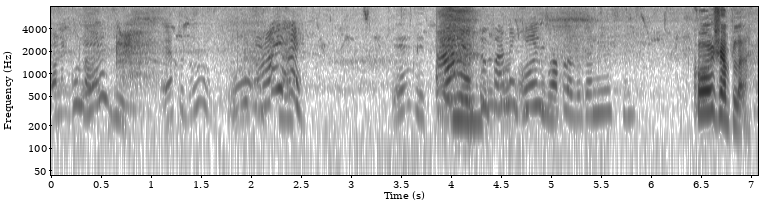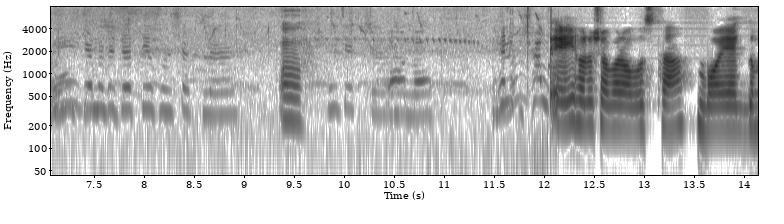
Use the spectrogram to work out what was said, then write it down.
অনেকগুলো। कोळ शापला ओ. এই হলো সবার অবস্থা। ভয়ে একদম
